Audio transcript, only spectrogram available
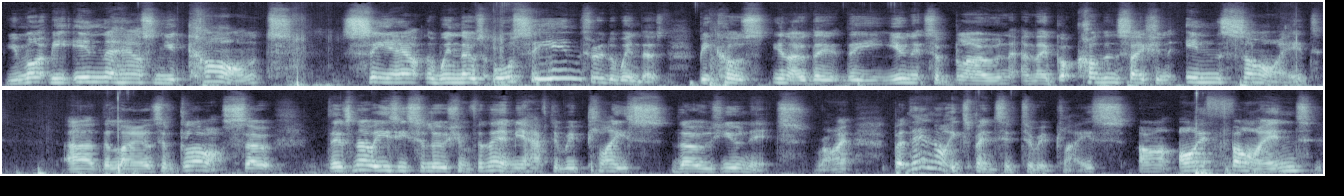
You might be in the house and you can't see out the windows or see in through the windows because you know the, the units are blown and they've got condensation inside uh, the layers of glass. So there's no easy solution for them. You have to replace those units, right? But they're not expensive to replace. Uh, I find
